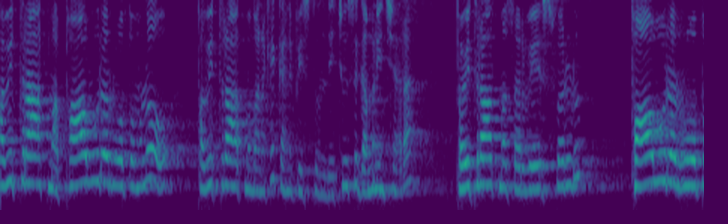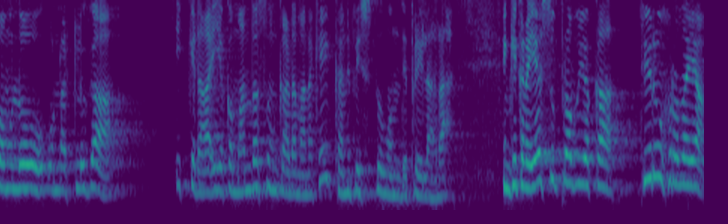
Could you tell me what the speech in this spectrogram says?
పవిత్రాత్మ పావుర రూపంలో పవిత్రాత్మ మనకి కనిపిస్తుంది. చూసి గమనించారా? పవిత్రాత్మ సర్వేశ్వరుడు పావుర రూపములో ఉన్నట్లుగా ఇక్కడ ఈ యొక్క మందస్సం కాడ మనకి కనిపిస్తూ ఉంది ప్రియులారా. ఇంక ఇక్కడ యేసు ప్రభు యొక్క తిరుహృదయ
